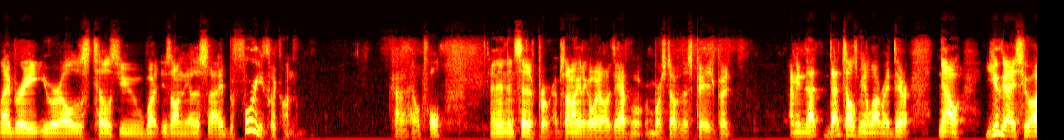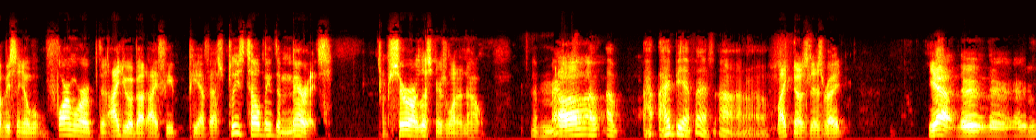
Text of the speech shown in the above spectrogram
LBRY URLs tells you what is on the other side before you click on them. Kind of helpful. And then incentive programs. I'm not going to go into all. They have more, more stuff on this page, but I mean that that tells me a lot right there. Now, you guys who obviously know far more than I do about IPFS, please tell me the merits. I'm sure our listeners want to know. The merits uh, of, of IPFS. Oh, I don't know. Mike knows this, right? Yeah, there there are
